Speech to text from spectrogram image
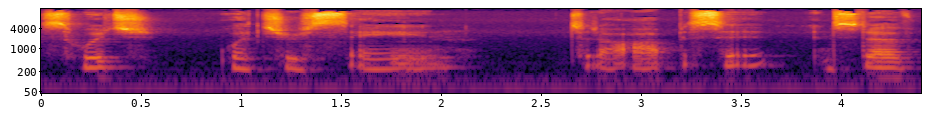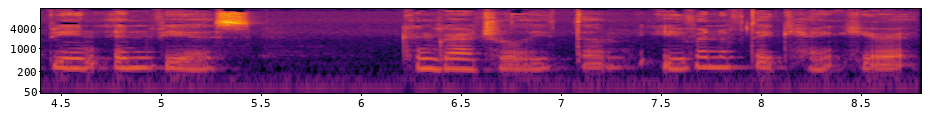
Switch what you're saying to the opposite. Instead of being envious, congratulate them, even if they can't hear it.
